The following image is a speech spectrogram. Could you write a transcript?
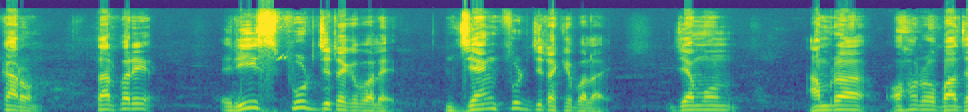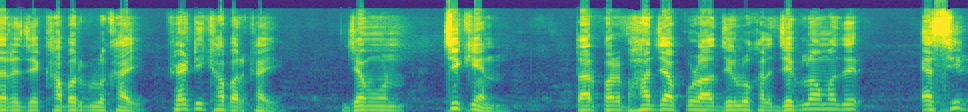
কারণ। তারপরে রিচ ফুড যেটাকে বলে, জ্যাঙ্ক ফুড যেটাকে বলা হয় যেমন আমরা অহরহ বাজারে যে খাবারগুলো খাই ফ্যাটি খাবার খাই, যেমন চিকেন তারপরে ভাজা পোড়া যেগুলো খাই, যেগুলো আমাদের অ্যাসিড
